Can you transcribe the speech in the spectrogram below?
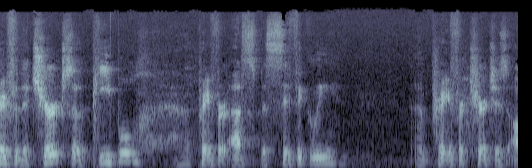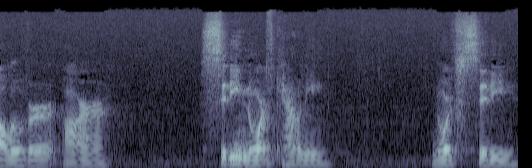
Pray for the church, so people. Uh, pray for us specifically. Uh, pray for churches all over our city, North County, North City,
